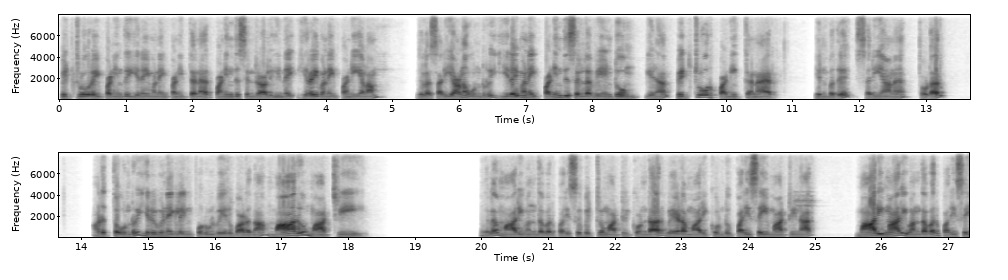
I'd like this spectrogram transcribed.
பெற்றோரை பணிந்து இறைவனை பணித்தனர் பணிந்து சென்றால் இணை இறைவனை பணியலாம். இதில் சரியான ஒன்று இறைவனை பணிந்து செல்ல வேண்டும் என பெற்றோர் பணித்தனர். என்பது சரியான தொடர். அடுத்த ஒன்று இருவினைகளின் பொருள் வேறுபாடு தான் மாறு மாற்றி. இதில் மாறி வந்தவர் பரிசு பெற்று மாற்றிக்கொண்டார் வேடம் மாறிக்கொண்டு பரிசை மாற்றினார். மாறி மாறி வந்தவர் பரிசை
